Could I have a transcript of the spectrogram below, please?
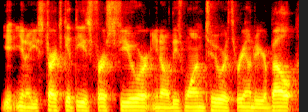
You, you know, you start to get these first few or you know these one, two, or three under your belt.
